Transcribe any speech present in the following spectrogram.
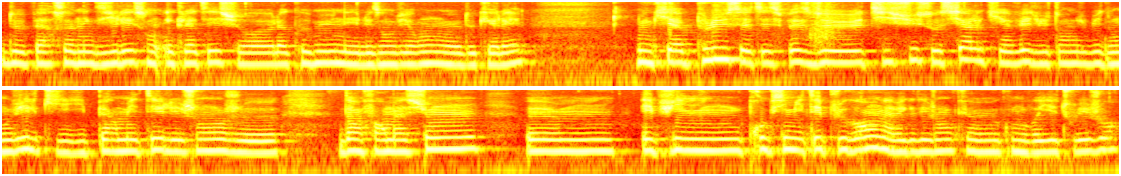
de personnes exilées sont éclatées sur euh, la commune et les environs euh, de Calais. Donc il n'y a plus cette espèce de tissu social qu'il y avait du temps du bidonville qui permettait l'échange euh, d'informations et puis une proximité plus grande avec des gens qu'on voyait tous les jours.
